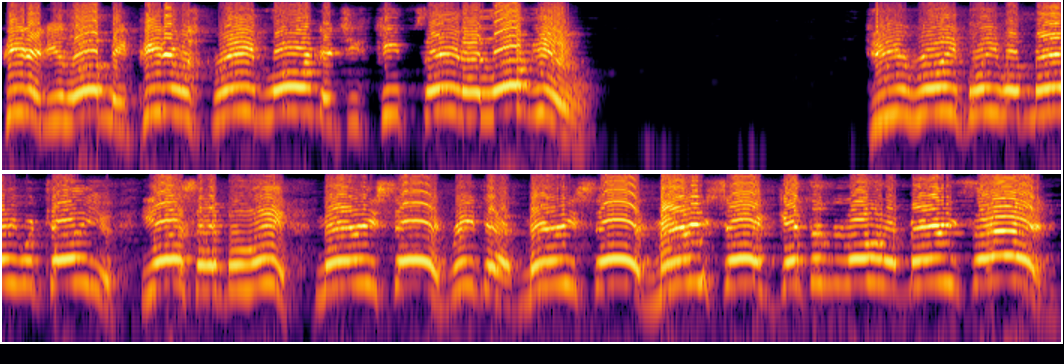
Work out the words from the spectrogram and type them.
Peter, do you love me? Peter was grieved, Lord, that you keep saying, I love you. Do you really believe what Mary would tell you? Yes, I believe. Mary said, read that. Mary said, Mary said, get them to know what Mary said.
